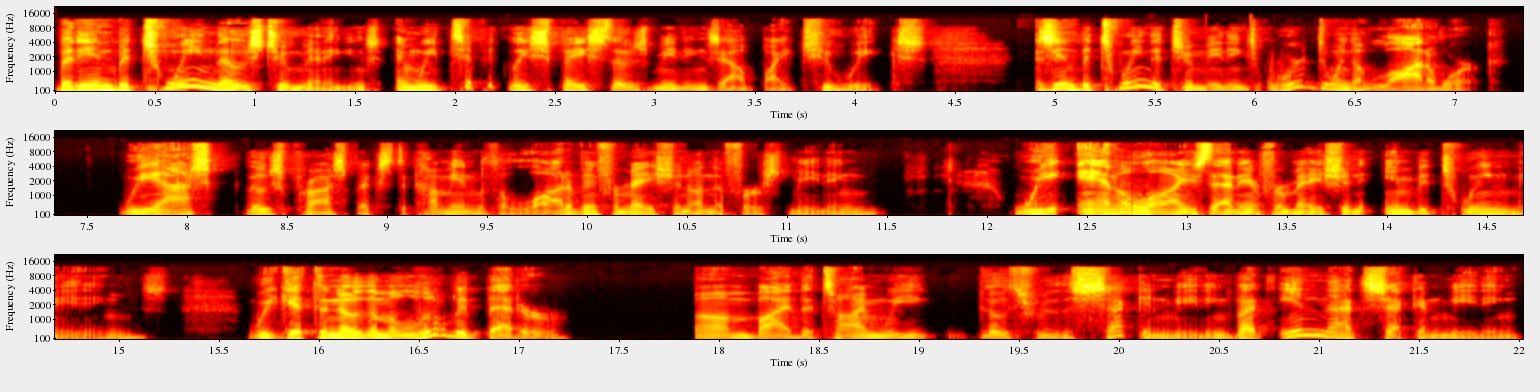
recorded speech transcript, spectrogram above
But in between those two meetings, and we typically space those meetings out by two weeks, is in between the two meetings, we're doing a lot of work. We ask those prospects to come in with a lot of information on the first meeting. We analyze that information in between meetings. We get to know them a little bit better um, by the time we go through the second meeting. But in that second meeting,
